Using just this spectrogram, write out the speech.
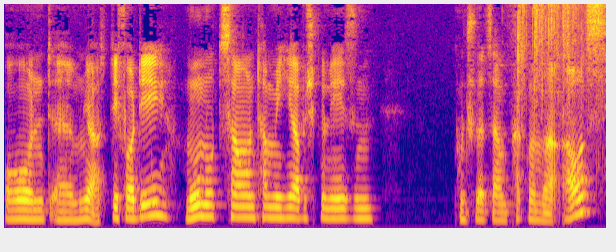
Und ähm, ja, DVD, Mono-Sound haben wir hier, habe ich gelesen. Und ich würde sagen, packen wir mal aus.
